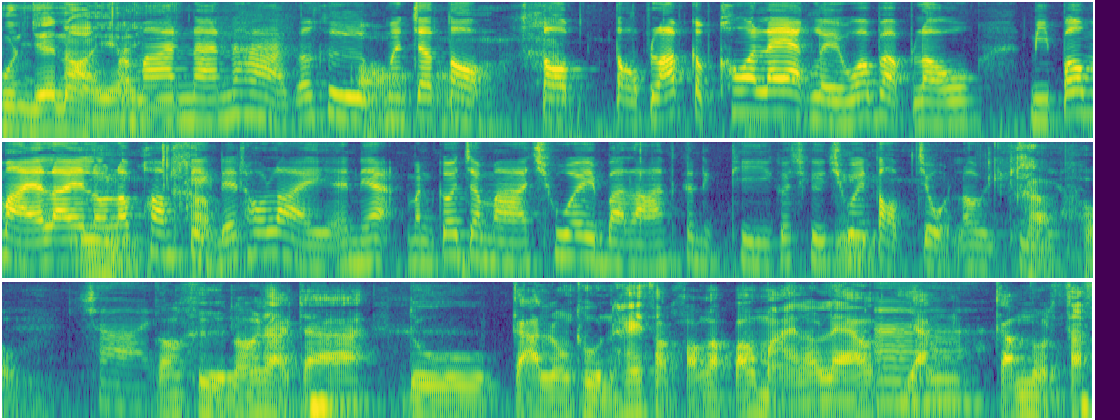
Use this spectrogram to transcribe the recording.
หุ้นเยอะหน่อยอะปไรอระย่างมาณนี้นั้นค่ะก็คือออมันจะตอบครับตอบตอบรับกับข้อแรกเลยว่าแบบเรามีเป้าหมายอะไรอืมเรารับความเสี่ยงครับได้เท่าไหร่อันเนี้ยมันก็จะมาช่วยบาลานซ์กันอีกที ก็คือช่วยตอบโจทย์เราอีกทีครับอะผม ใช่ก็คือนอกจากจะดูการลงทุนให้สอดคล้องกับเป้าหมายเราแล้วอ่ายัยังกำหนดสัด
